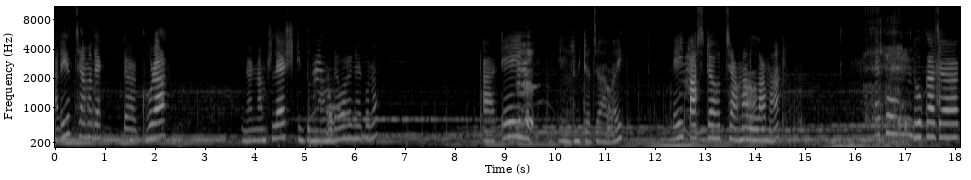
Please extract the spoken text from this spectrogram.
আর এই হচ্ছে আমাদের একটা ঘোড়া। এনার নাম ফ্ল্যাশ কিন্তু নাম দেওয়া হয় না এখনও। আর এই এই দুইটা যা ভাই। এই পাঁচটা হচ্ছে আমার লামা। এখন ঢোকা যাক।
